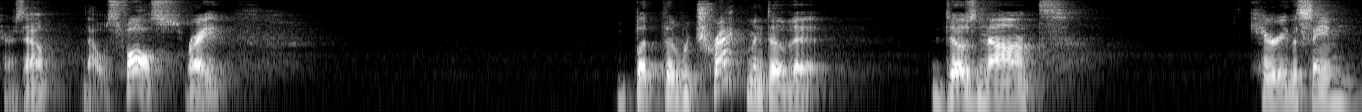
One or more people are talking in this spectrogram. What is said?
Turns out that was false, right? But the retractment of it does not carry the same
